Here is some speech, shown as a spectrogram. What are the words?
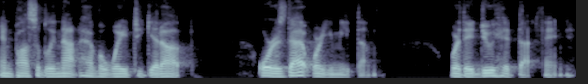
and possibly not have a way to get up? Or is that where you meet them, where they do hit that thing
